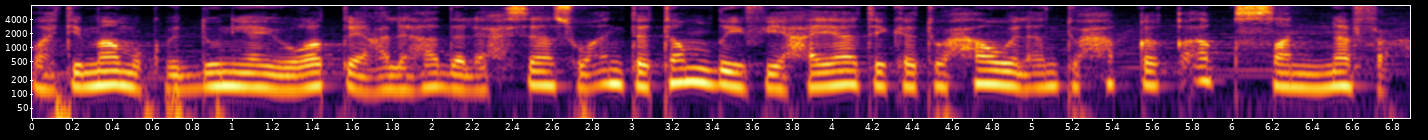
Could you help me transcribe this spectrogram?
واهتمامك بالدنيا يغطي على هذا الإحساس وأنت تمضي في حياتك تحاول أن تحقق أقصى النفع.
